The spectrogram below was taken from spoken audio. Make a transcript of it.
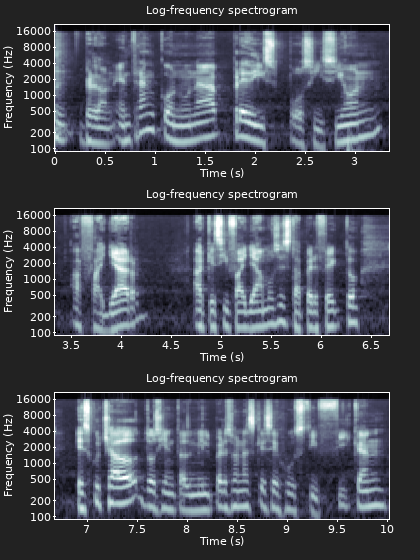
perdón, entran con una predisposición a fallar, a que si fallamos está perfecto. He escuchado 200.000 personas que se justifican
